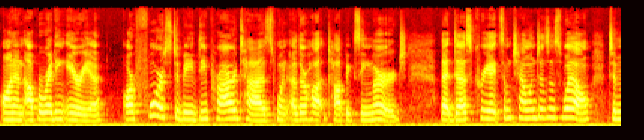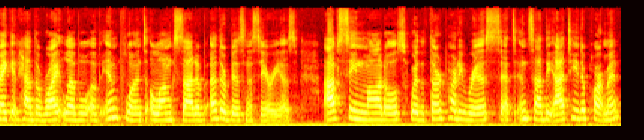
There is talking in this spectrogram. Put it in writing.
on an operating area or forced to be deprioritized when other hot topics emerge. That does create some challenges as well to make it have the right level of influence alongside of other business areas. I've seen models where the third party risk sits inside the IT department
